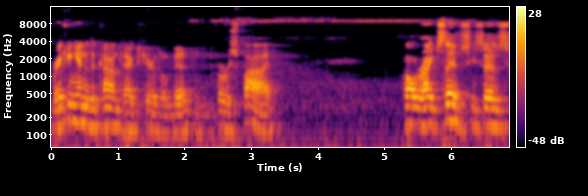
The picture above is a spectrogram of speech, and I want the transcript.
Breaking into the context here a little bit, in verse 5, Paul writes this. He says,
